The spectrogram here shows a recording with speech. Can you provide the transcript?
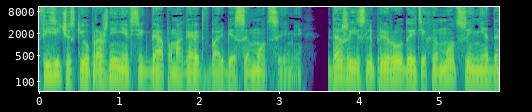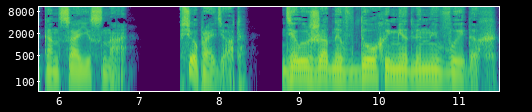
Физические упражнения всегда помогают в борьбе с эмоциями, даже если природа этих эмоций не до конца ясна. Все пройдет. Делаю жадный вдох и медленный выдох.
